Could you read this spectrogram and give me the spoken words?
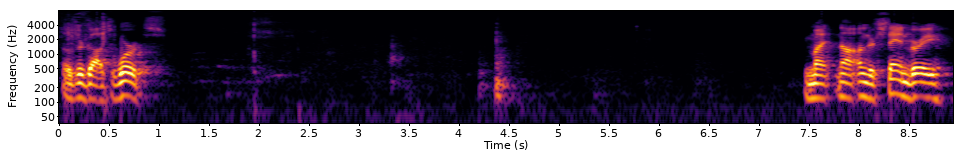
Those are God's words. You might not understand very,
